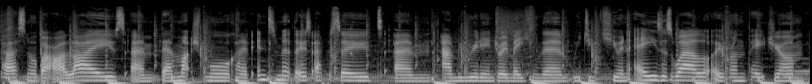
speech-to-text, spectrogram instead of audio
personal about our lives. Um, they're much more kind of intimate those episodes, um, and we really enjoy making them. We do Q and A's as well over on the Patreon,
